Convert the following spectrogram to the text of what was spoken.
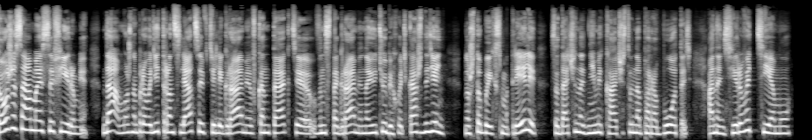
То же самое с эфирами. Да, можно проводить трансляции в Телеграме, ВКонтакте, в Инстаграме, на Ютубе хоть каждый день, но чтобы их смотрели, задача над ними качественно поработать, анонсировать тему,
